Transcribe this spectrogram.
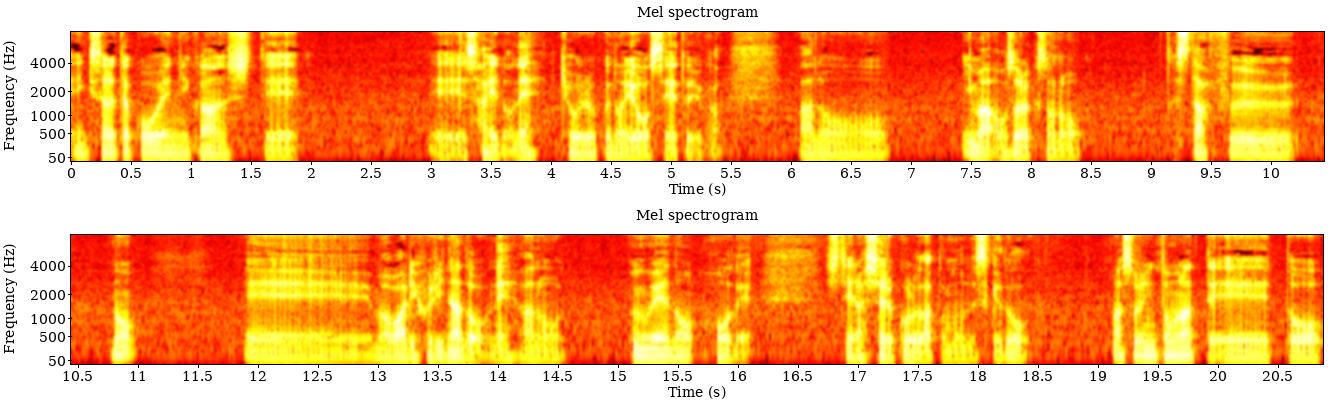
延期された公演に関して、えー再度ね、協力の要請というか、あのー今、おそらくその、スタッフの、えーまあ、割り振りなどをね、あの、運営の方でしてらっしゃる頃だと思うんですけど、まあ、それに伴って、えーと、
